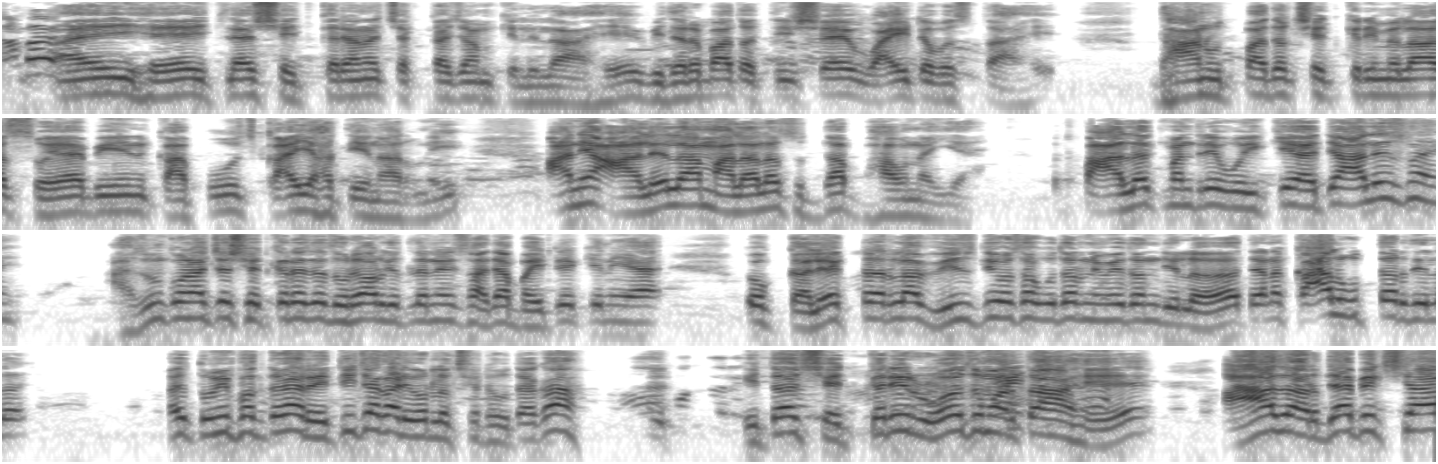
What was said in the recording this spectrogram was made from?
आणि हे इथल्या शेतकऱ्यांना चक्काजाम केलेला आहे. विदर्भात अतिशय वाईट अवस्था आहे. धान उत्पादक शेतकरी मला सोयाबीन कापूस काही हाती येणार नाही. आणि आलेला मालाला सुद्धा भाव नाही आहे. पालकमंत्री उईके आहे ते आलेच नाही. अजून कोणाच्या शेतकऱ्याच्या धुऱ्यावर घेतलं नाही साध्या बैठकीने आहे. तो कलेक्टरला वीस दिवस अगोदर निवेदन दिलं त्यानं काल उत्तर दिलं तुम्ही फक्त काय रेतीच्या गाडीवर लक्ष ठेवता का? इथं शेतकरी रोज मरता आहे. आज अर्ध्यापेक्षा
